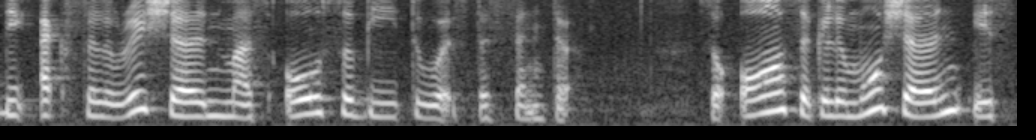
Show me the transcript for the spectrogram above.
the acceleration must also be towards the center. So all circular motion is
